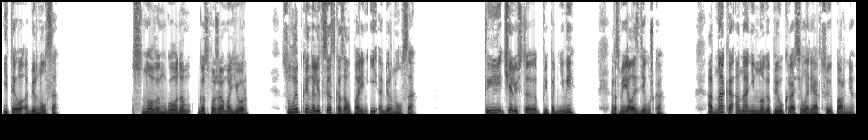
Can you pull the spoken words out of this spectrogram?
и Тео обернулся. — С Новым годом, госпожа майор! — с улыбкой на лице сказал парень и обернулся. — Ты челюсть-то приподними, — рассмеялась девушка. Однако она немного приукрасила реакцию парня.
